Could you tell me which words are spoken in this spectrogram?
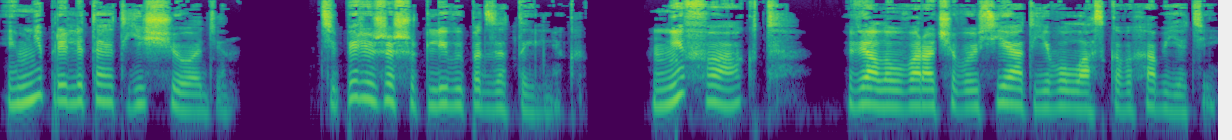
и мне прилетает еще один. Теперь уже шутливый подзатыльник. «Не факт», — вяло уворачиваюсь я от его ласковых объятий.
